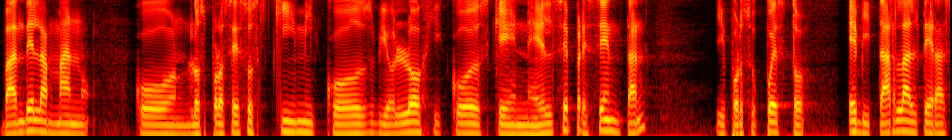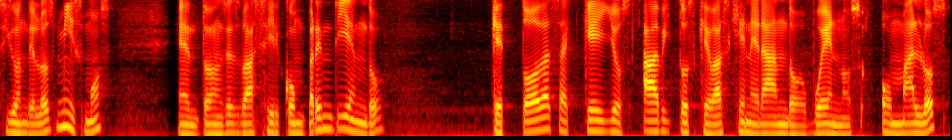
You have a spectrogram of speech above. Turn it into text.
van de la mano con los procesos químicos, biológicos que en él se presentan y por supuesto evitar la alteración de los mismos, entonces vas a ir comprendiendo que todos aquellos hábitos que vas generando, buenos o malos,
